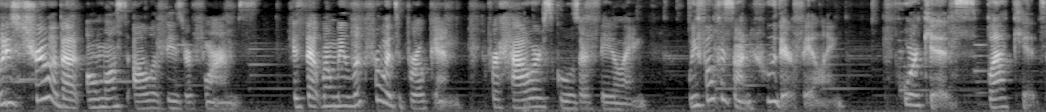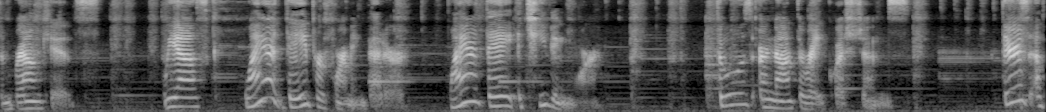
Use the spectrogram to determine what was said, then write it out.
What is true about almost all of these reforms is that when we look for what's broken, for how our schools are failing, we focus on who they're failing poor kids, black kids, and brown kids. We ask, why aren't they performing better? Why aren't they achieving more? Those are not the right questions. There's a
